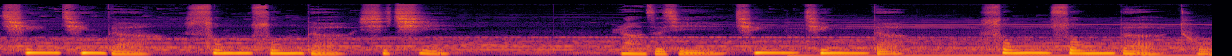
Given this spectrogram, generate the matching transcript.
轻轻的、松松的吸气，让自己轻轻的、松松的吐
